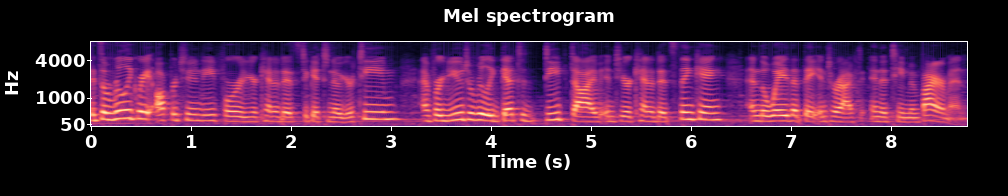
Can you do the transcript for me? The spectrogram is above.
It's a really great opportunity for your candidates to get to know your team and for you to really get to deep dive into your candidates' thinking and the way that they interact in a team environment.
